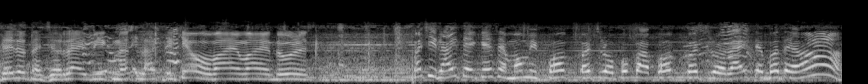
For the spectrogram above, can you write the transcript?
જયદત્ત ને જરાય બીક નથી લાગતી. કેવો વાહે વાહે દોડે. પછી રાતે કે છે મમ્મી પગ કચરો પપ્પા પગ કચરો. રાતે બધે હા.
